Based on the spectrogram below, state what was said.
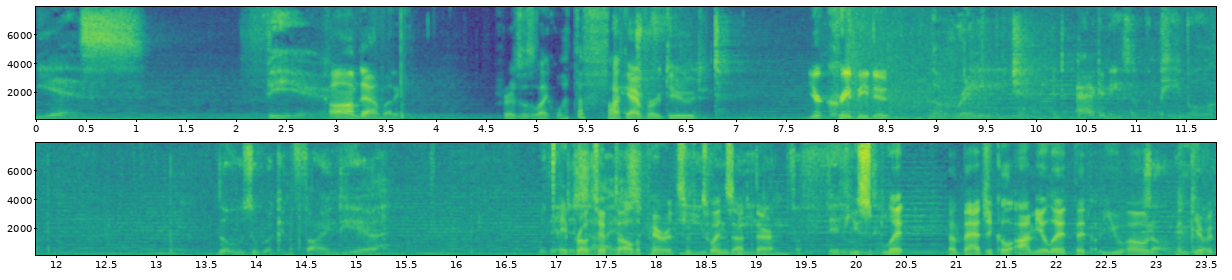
Yes. Fear. Calm down, buddy. Frizz is like, what the fuck ever, dude. You're creepy, dude. The rage and agonies of the people. Those who were confined here. With their pro tip to all the parents of twins out there. If you split a magical amulet that you own and give it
